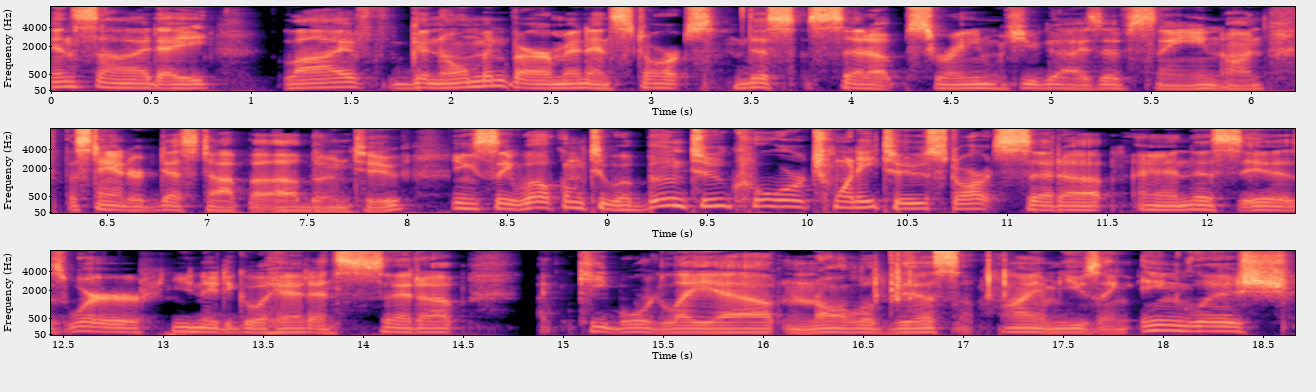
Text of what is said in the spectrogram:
inside a live GNOME environment and starts this setup screen which you guys have seen on the standard desktop of Ubuntu. You can see welcome to Ubuntu Core 22 start setup and this is where you need to go ahead and set up keyboard layout and all of this. I am using English.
